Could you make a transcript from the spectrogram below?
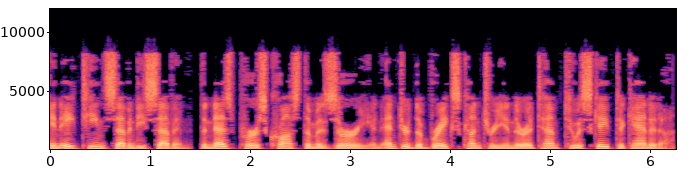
In 1877, the Nez Perce crossed the Missouri and entered the Breaks country in their attempt to escape to Canada.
